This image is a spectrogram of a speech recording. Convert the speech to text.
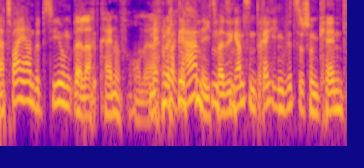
Nach zwei Jahren Beziehung. Da lacht keine Frau mehr. über gar nichts, weil sie die ganzen dreckigen Witze schon kennt.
